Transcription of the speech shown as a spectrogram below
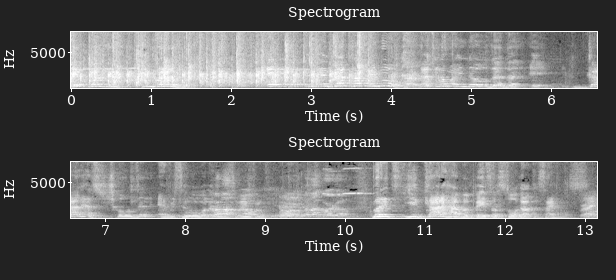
It was incredible. and, and- and that's how I know. That's how I know that, that it, God has chosen every single one of us to be fruitful. But it's you gotta have a base of sold out disciples. Right.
